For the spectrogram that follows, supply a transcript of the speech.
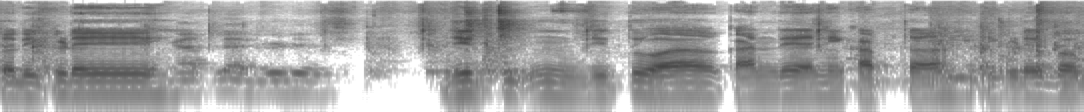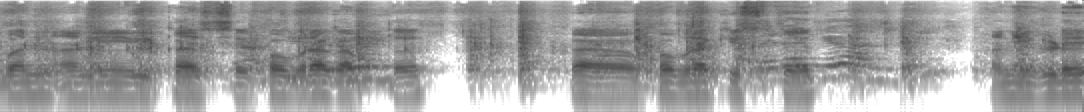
तर इकडे जित जितू हा कांदे आणि कापता. इकडे बबन आणि विकास खोबरा कापतात का- खोबरा किसतात. आणि इकडे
